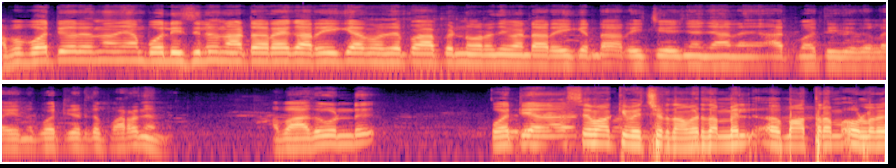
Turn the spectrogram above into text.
അപ്പോൾ പോറ്റി പറയുന്നത് ഞാൻ പോലീസിലും നാട്ടുകാരെയൊക്കെ അറിയിക്കാന്ന് പറഞ്ഞപ്പോൾ ആ പെണ്ണ് പറഞ്ഞ് വേണ്ട അറിയിക്കണ്ട. അറിയിച്ചു കഴിഞ്ഞാൽ ഞാൻ ആത്മഹത്യ ചെയ്തുള്ള എന്ന് പോറ്റിയുടെ അടുത്ത് പറഞ്ഞെന്ന്. അപ്പോൾ അതുകൊണ്ട് പോറ്റി രഹസ്യമാക്കി വെച്ചിരുന്നു. അവർ തമ്മിൽ മാത്രം ഉള്ള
